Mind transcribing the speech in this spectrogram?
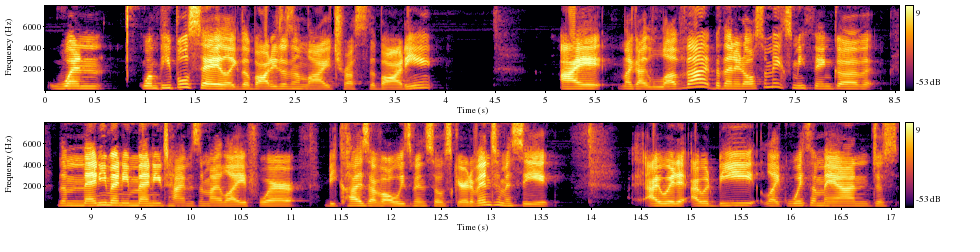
when when people say like the body doesn't lie, trust the body, I like I love that, but then it also makes me think of the many, many, many times in my life where because I've always been so scared of intimacy, I would I would be like with a man just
